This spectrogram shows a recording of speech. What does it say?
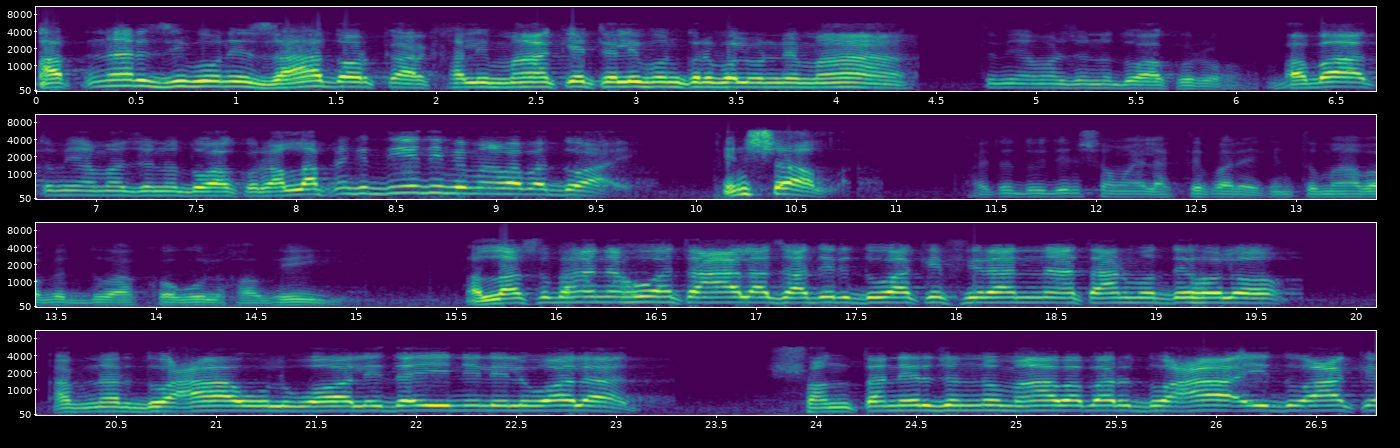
আপনার জীবনে যা দরকার, খালি মাকে টেলিফোন করে বলবেন, রে মা, তুমি আমার জন্য দোয়া করো। বাবা, তুমি আমার জন্য দোয়া করো। আল্লাহ আপনাকে দিয়ে দিবে মা বাবার দোয়ায়। ইনশাআল্লাহ। হয়তো দুই দিন সময় লাগতে পারে, কিন্তু মা বাবার দোয়া কবুল হবেই। আল্লাহ সুবাহ যাদের দোয়াকে ফিরান না, তার মধ্যে হলো আপনার দোয়াউল ওয়ালিদাইনিল ওয়ালাদ। সন্তানের জন্য মা বাবার দোয়া, এই দোয়াকে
